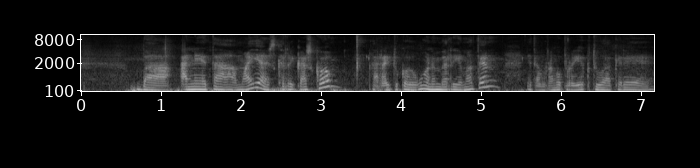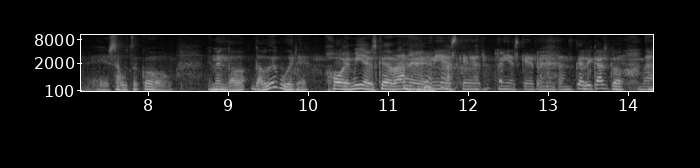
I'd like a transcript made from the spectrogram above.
Ba, ane eta maia, eskerrik asko, garraituko dugu honen berri ematen, eta burrango proiektuak ere ezagutzeko hemen gaude gu ere. Jo, mi esker, rane. mi esker, mi esker, Eskerrik asko. Ba.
